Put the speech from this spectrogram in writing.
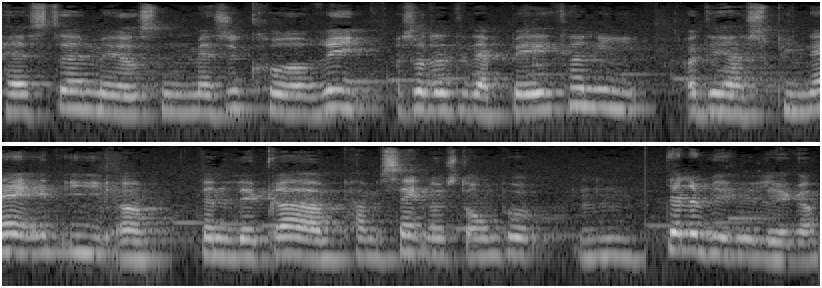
pasta med sådan en masse krydderi. Og så er der det der bacon i, og det her spinat i, og den lækre parmesanost ovenpå. Mm. Den er virkelig lækker.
